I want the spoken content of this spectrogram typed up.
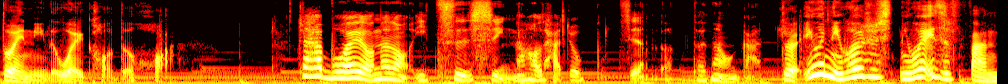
对你的胃口的话，就它不会有那种一次性，然后它就不见了的那种感觉。对，因为你会去，你会一直反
